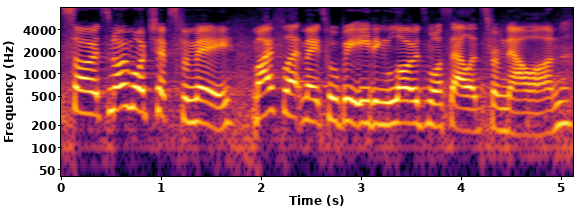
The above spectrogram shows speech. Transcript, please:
So it's no more chips for me. My flatmates will be eating loads more salads from now on.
